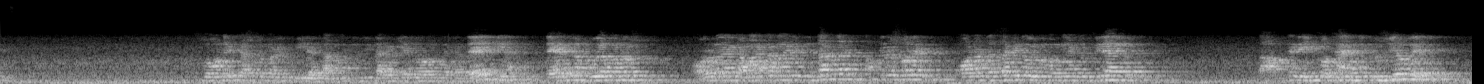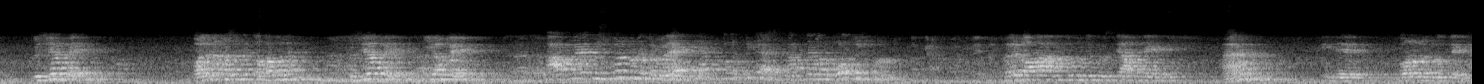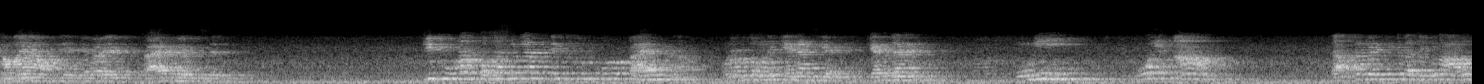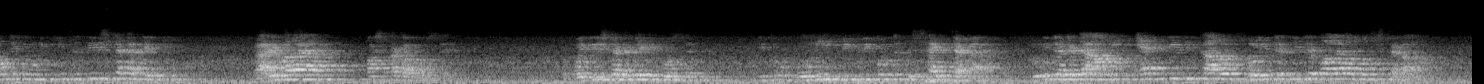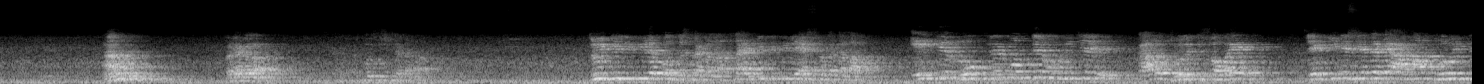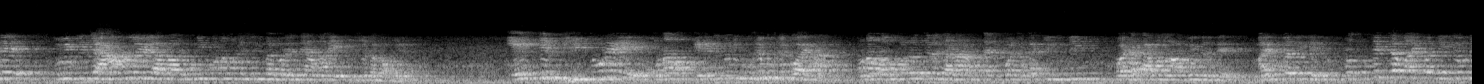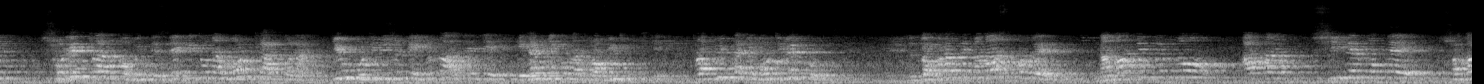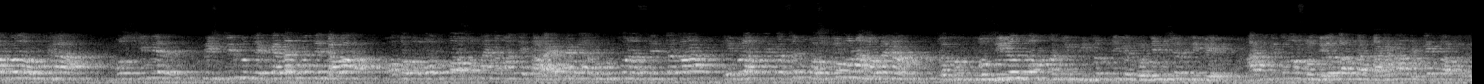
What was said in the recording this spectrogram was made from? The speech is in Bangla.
তো অনেক কাস্টমারের ভিড় আছে। আপনি যদি তাকে গিয়ে নরম দেখা দেয় কিনা দেখেন না বুয়া মানুষ অরণায় গামায় কামায় গেছে জান জান আপনারা শোনেন অনার বেচাকে ওই মনে একটু ফিরে তা আপনার এই কথায় আপনি খুশি হবে? খুশি হবে? বলেন আমার সাথে কথা বলেন। খুশি হবে? কি হবে? আপনার দুশ্মন মনে করবে "এই, আপনি তো আপনি আমার বড় দুশ্মন। বলে বাবা আমি তো মনে করছি আপনি হ্যাঁ? যে গরমের মধ্যে ঘামায় আপনি একেবারে টায়ার্ড হয়ে কিন্তু ওনার কথা শুনলে আপনি দেখবেন উনি কোনো টায়ার্ড না, ওনার তো অনেক এনার্জি আছে। কেন জানেন? উনি ওই আম যাত্রাবাড়ি থেকে বা যে কোনো থেকে উনি কিনছে তিরিশ টাকা কেজি গাড়ি ভাড়া পাঁচ টাকা পড়ছে, পঁয়ত্রিশ টাকা কেজি পড়ছে, কিন্তু উনি বিক্রি করতেছে ষাট টাকা। তুমি দেখে যে আমি এক কেজি কারও ঝুলিতে দিতে পারলে আমার পঁচিশ টাকা হ্যাঁ? পঁচিশ টাকা। দুই কেজি দিলে পঞ্চাশ টাকা লাভ, চার কেজি দিলে একশো টাকা লাভ। এই যে রোগের মধ্যে উনি যে কারও সবাই যে কিনে আমার আম উনি মনে মনে চিন্তা করে যে আমার এই দুশো টাকা হইল। এই যে ভিতরে ওনার, এটা কিন্তু মুখে মুখে কয় না, ওনার অন্তরের ভিতরে জানা আছে যে কয় টাকা কিনছি কয় টাকা আমার লাভ হইতেছে মাইপা দিকে প্রত্যেকটা মাইপা দিকে উনি শরীর ক্লান্ত হইতেছে, কিন্তু ওনার মন ক্লান্ত না। কেউ মোটিভেশনটা এই জন্য আছে যে এখান থেকে ওনার প্রফিট হচ্ছে। প্রফিট তাকে মোটিভেট করতেছে। যখন আপনি নামাজ পড়বেন, নামাজের জন্য আপনার শীতের মধ্যে সকালবেলা ওঠা, মসজিদের বৃষ্টির মধ্যে, কেদার মধ্যে যাওয়া, অথবা লম্বা সময় নামাজে দাঁড়ায় থাকা রুকু করা চিন্তা করা, এগুলো আপনার কাছে কষ্ট মনে হবে না। যখন ফজিলত আপনাকে ভিতর থেকে মোটিভেশন দিবে, আর যদি কোনো ফজিলত আপনার জানা না থাকে, তো আপনাকে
